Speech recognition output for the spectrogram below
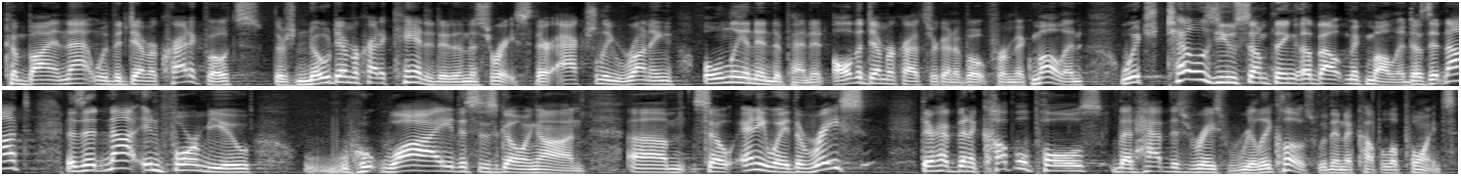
Combine that with the Democratic votes. There's no Democratic candidate in this race. They're actually running only an independent. All the Democrats are going to vote for McMullin, which tells you something about McMullin, does it not? Does it not inform you wh- why this is going on? Um, so, anyway, the race. There have been a couple polls that have this race really close, within a couple of points.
